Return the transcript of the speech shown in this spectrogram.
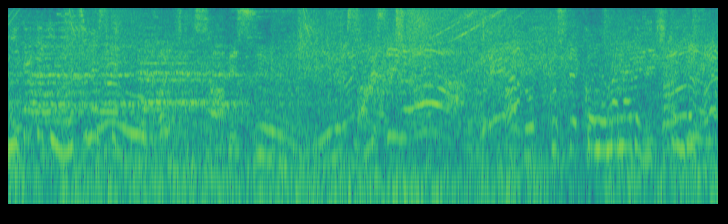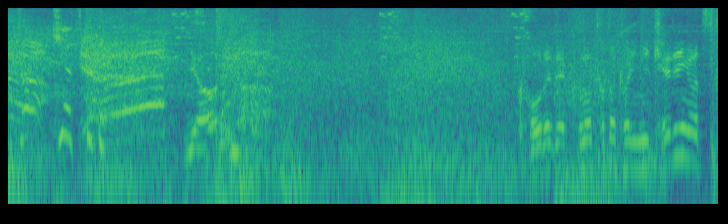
味方機が落ちました寂しい寂しいなこのままでは危険です。気をつけて。やるなこれでこの戦いにケリがつく。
